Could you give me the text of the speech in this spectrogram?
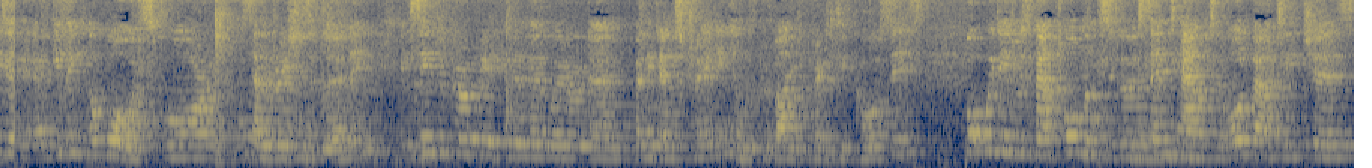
uh, giving awards for celebrations of learning. It seemed appropriate given that we're um, belly dance training and we provide accredited courses. What we did was about four months ago sent out to all of our teachers,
